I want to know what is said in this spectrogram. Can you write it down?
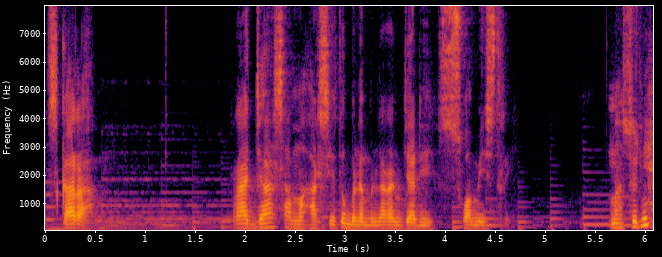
Sekarang, Raja sama Arsi itu benar-benaran jadi suami istri. Maksudnya?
